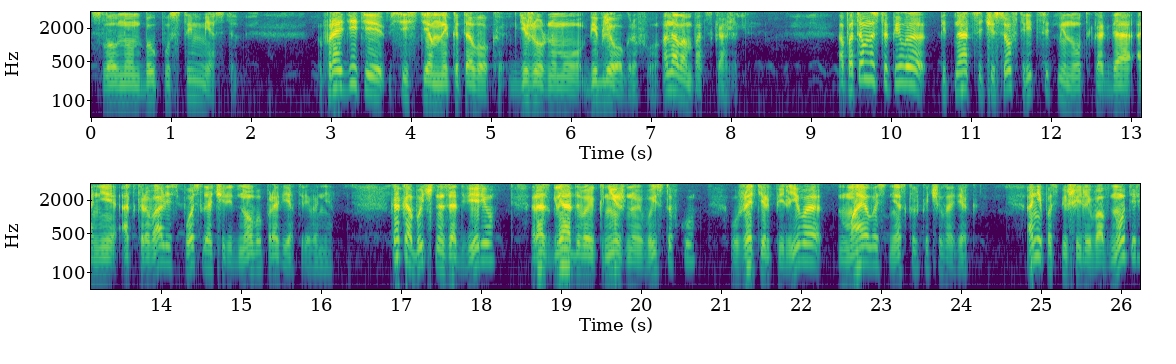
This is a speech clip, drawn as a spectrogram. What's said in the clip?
словно он был пустым местом. Пройдите в системный каталог к дежурному библиографу, она вам подскажет. А потом наступило 15 часов 30 минут, когда они открывались после очередного проветривания. Как обычно, за дверью разглядывая книжную выставку, уже терпеливо маялось несколько человек. Они поспешили вовнутрь,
